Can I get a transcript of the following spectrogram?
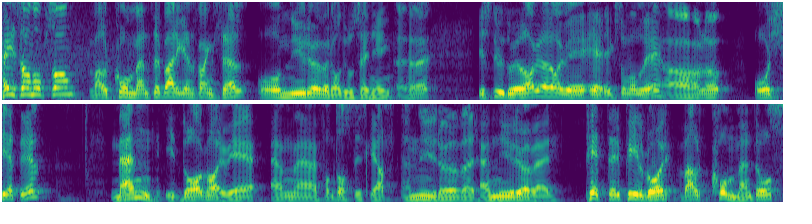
Hei sann, oppsann! Velkommen til Bergen fengsel og ny røverradiosending. I studio i dag der har vi Erik som vanlig Ja, hallo. og Kjetil. Men i dag har vi en eh, fantastisk gjest. En ny røver. En ny røver. Petter Pilgaard, velkommen til oss.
